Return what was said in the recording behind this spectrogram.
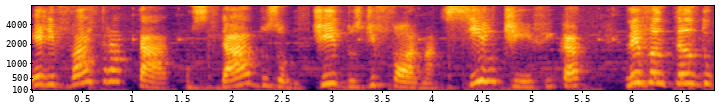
ele vai tratar os dados obtidos de forma científica, levantando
